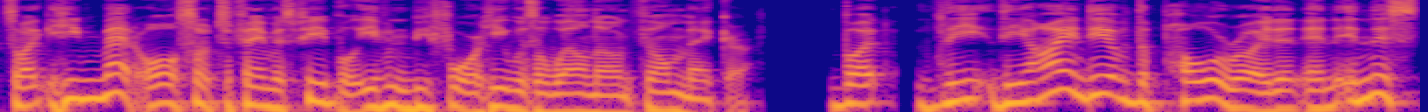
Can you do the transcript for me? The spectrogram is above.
So like he met all sorts of famous people even before he was a well-known filmmaker. But the the idea of the Polaroid, and, and in this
